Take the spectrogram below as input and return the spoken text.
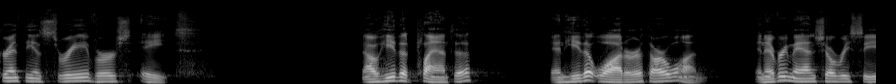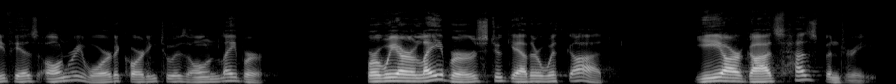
Corinthians 3, verse 8. Now he that planteth and he that watereth are one, and every man shall receive his own reward according to his own labor. For we are laborers together with God. Ye are God's husbandry,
